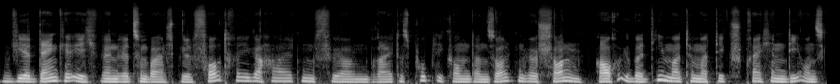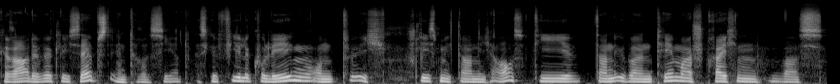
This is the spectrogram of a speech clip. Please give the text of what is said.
wir, denke ich, wenn wir zum Beispiel Vorträge halten für ein breites Publikum, dann sollten wir schon auch über die Mathematik sprechen, die uns gerade wirklich selbst interessiert. Es gibt viele Kollegen und ich schließe mich da nicht aus, die dann über ein Thema sprechen, was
